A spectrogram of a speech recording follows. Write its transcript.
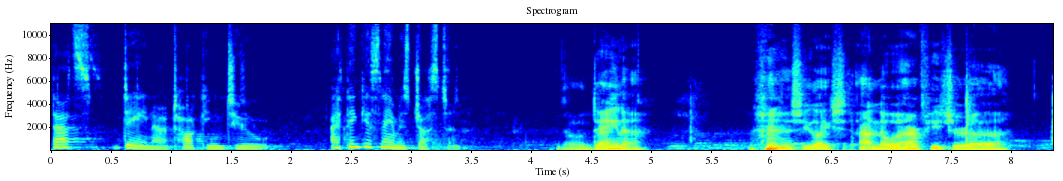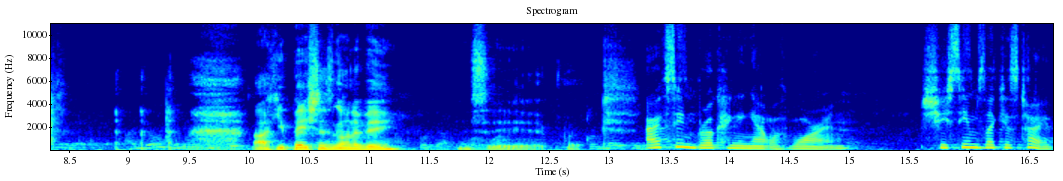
That's Dana talking to. I think his name is Justin. Oh, Dana. she like I know what her future uh occupation is going to be. Let's see. I've seen Brooke hanging out with Warren. She seems like his type.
